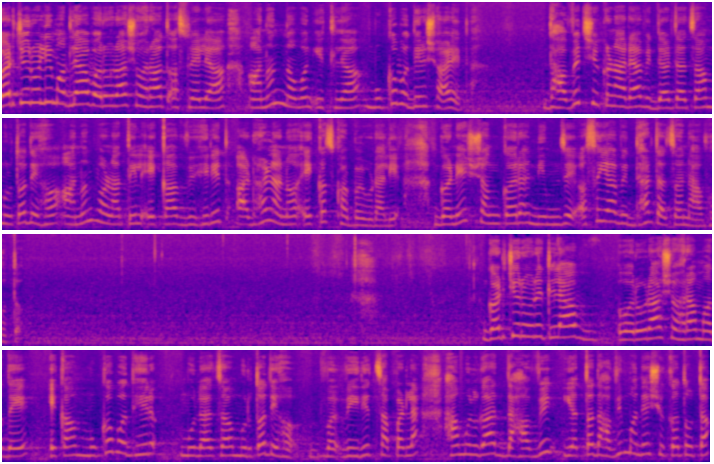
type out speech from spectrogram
गडचिरोलीमधल्या वरोरा शहरात असलेल्या आनंद नवन इथल्या मूकबधीर शाळेत दहावीत शिकणाऱ्या विद्यार्थ्याचा मृतदेह आनंदवनातील एका विहिरीत आढळल्यानं एकच खळबळ उडाली. गणेश शंकर निमजे असं या विद्यार्थ्याचं नाव होतं. गडचिरोलीतल्या वरोरा शहरामध्ये एका मुकबधीर मुलाचा मृतदेह व- विहिरीत सापडला. हा मुलगा दहावी इयत्ता दहावीमध्ये शिकत होता.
